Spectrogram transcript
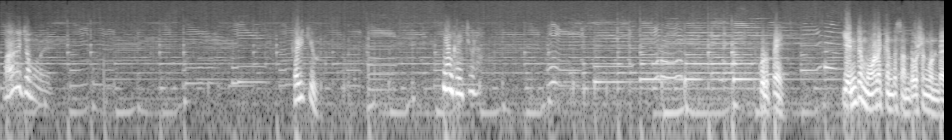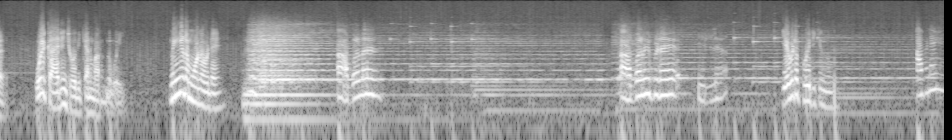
വാങ്ങിച്ചോ മോളെ. കഴിക്കൂ. ഞാൻ കഴിച്ചോളാം. കുറുപ്പേ എന്റെ മോളെ കണ്ട സന്തോഷം കൊണ്ട് ഒരു കാര്യം ചോദിക്കാൻ മറന്നുപോയി. നിങ്ങളുടെ മോളെവിടെ? അവൾ അവളിവിടെ ഇല്ല. എവിടെ പോയിരിക്കുന്നു? അവളെ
